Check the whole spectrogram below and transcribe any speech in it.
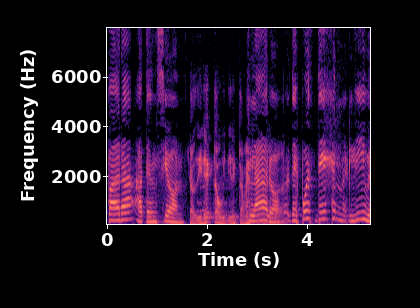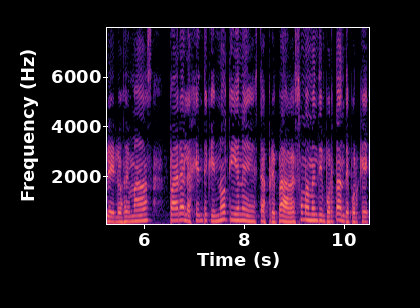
para atención. Claro, directa o indirectamente. Claro, después dejen libre los demás para la gente que no tiene estas prepagas. Es sumamente importante porque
